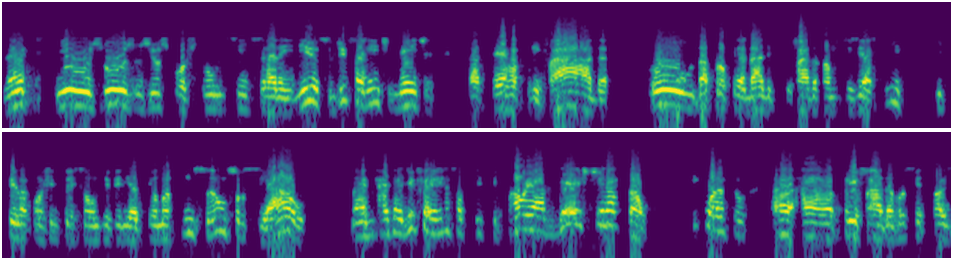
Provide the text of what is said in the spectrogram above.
né, e os usos e os costumes se inserem nisso, diferentemente da terra privada ou da propriedade privada, vamos dizer assim, que pela Constituição deveria ter uma função social, mas, a diferença principal é a destinação. Enquanto a, a privada você pode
